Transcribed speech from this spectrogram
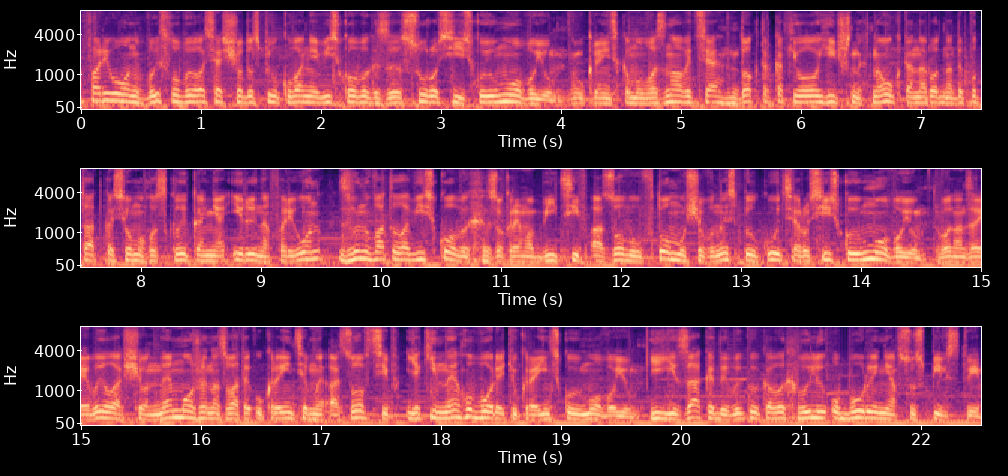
Фаріон висловилася щодо спілкування військових з СУ російською мовою. Українська мовознавиця, докторка філологічних наук та народна депутатка сьомого скликання Ірина Фаріон звинуватила військових, зокрема бійців Азову, в тому, що вони спілкуються російською мовою. Вона заявила, що не може назвати українцями азовців, які не говорять українською мовою. Її закиди викликали хвилю обурення в суспільстві.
